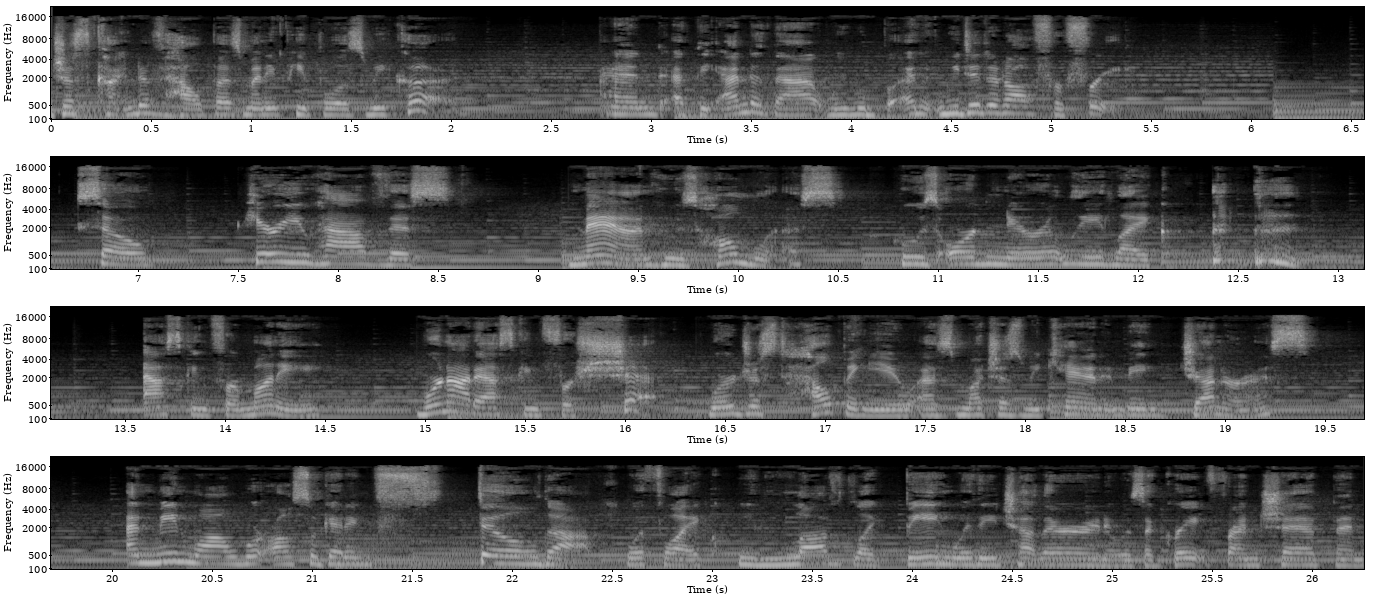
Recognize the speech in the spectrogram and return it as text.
just kind of help as many people as we could. And at the end of that, we would, and we did it all for free. So here you have this man who's homeless, who's ordinarily like asking for money. We're not asking for shit. We're just helping you as much as we can and being generous. And meanwhile, we're also getting filled up with like, we loved like being with each other and it was a great friendship and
